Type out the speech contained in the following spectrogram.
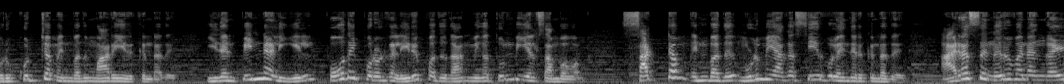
ஒரு குற்றம் என்பது மாறியிருக்கின்றது. இதன் பின்னணியில் போதைப் பொருள்கள் இருப்பதுதான் மிக துன்பியல் சம்பவம். சட்டம் என்பது முழுமையாக சீர்குலைந்திருக்கின்றது. அரசு நிறுவனங்கள்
